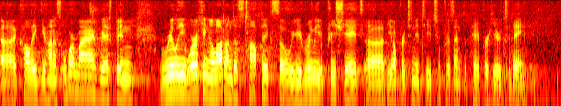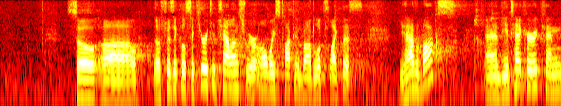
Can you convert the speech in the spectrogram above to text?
uh, colleague Johannes Obermaier. We have been really working a lot on this topic, so we really appreciate uh, the opportunity to present the paper here today. So uh, the physical security challenge we are always talking about looks like this. You have a box, and the attacker can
